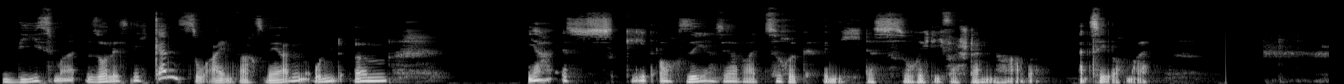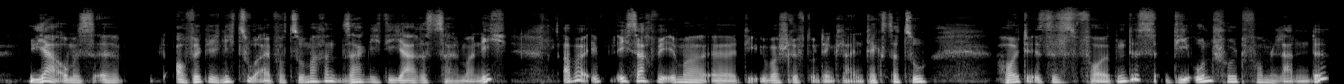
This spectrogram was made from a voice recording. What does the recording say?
Diesmal soll es nicht ganz so einfach werden und ähm, ja, es geht auch sehr, sehr weit zurück, wenn ich das so richtig verstanden habe. Erzähl doch mal. Ja, um es äh, auch wirklich nicht zu einfach zu machen, sage ich die Jahreszahl mal nicht. Aber ich, ich sage wie immer äh, die Überschrift und den kleinen Text dazu. Heute ist es folgendes. Die Unschuld vom Lande.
